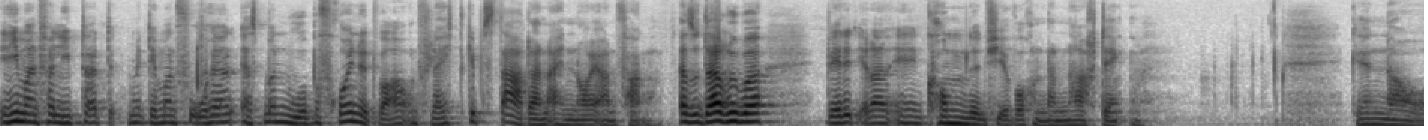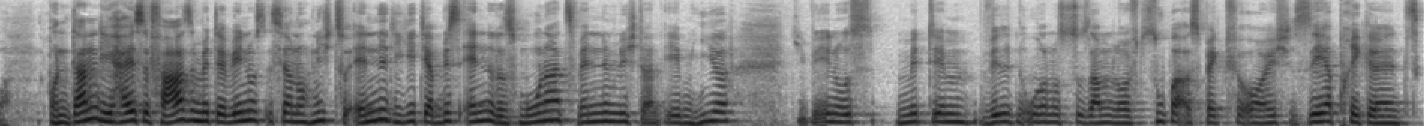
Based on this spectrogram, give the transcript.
in jemanden verliebt hat, mit dem man vorher erstmal nur befreundet war. Und vielleicht gibt es da dann einen Neuanfang. Also darüber werdet ihr dann in den kommenden vier Wochen dann nachdenken. Genau. Und dann die heiße Phase mit der Venus ist ja noch nicht zu Ende, die geht ja bis Ende des Monats, wenn nämlich dann eben hier die Venus mit dem wilden Uranus zusammenläuft. Super Aspekt für euch, sehr prickelnd,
